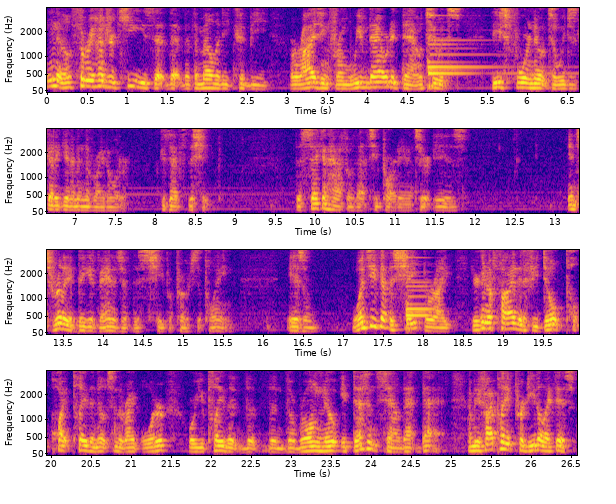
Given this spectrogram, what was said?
you know, 300 keys that, that, that the melody could be arising from. We've narrowed it down to it's these four notes and we just got to get them in the right order because that's the shape. The second half of that two-part answer is, it's really a big advantage of this shape approach to playing, is once you've got the shape right, you're going to find that if you don't quite play the notes in the right order, or you play the, the, the, the, wrong note, it doesn't sound that bad. I mean, if I played Perdido like this,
